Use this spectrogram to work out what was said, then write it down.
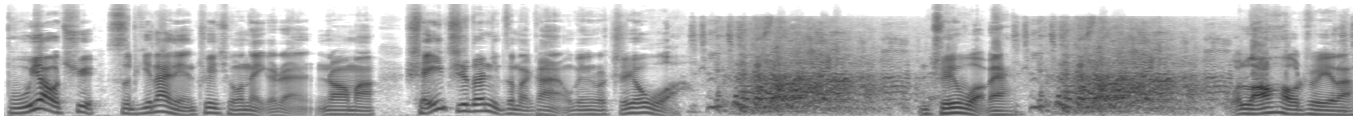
不要去死皮赖脸追求哪个人，你知道吗？谁值得你这么干？我跟你说，只有我。你追我呗，我老好追了。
